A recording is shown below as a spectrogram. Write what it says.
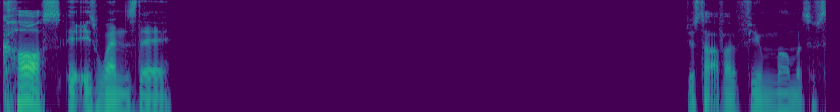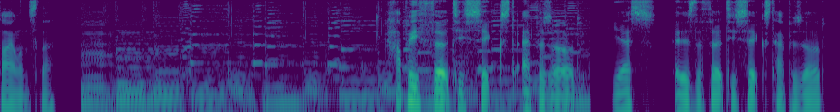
course, it is Wednesday. Just thought I've had a few moments of silence there. Happy 36th episode. Yes, it is the 36th episode.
